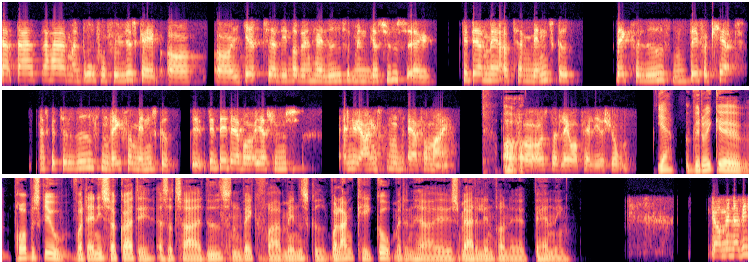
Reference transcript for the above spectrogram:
der, der, der har man brug for følgeskab og, og hjælp til at lindre den her lidelse. Men jeg synes, at det der med at tage mennesket væk fra lidelsen, det er forkert. Man skal tage lidelsen væk fra mennesket. Det er det, det der, hvor jeg synes, at nuancen er for mig. Og, og for os, der laver palliation. Ja, vil du ikke øh, prøve at beskrive, hvordan I så gør det? Altså tager lidelsen væk fra mennesket. Hvor langt kan I gå med den her øh, smertelindrende behandling? Jo, men når vi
